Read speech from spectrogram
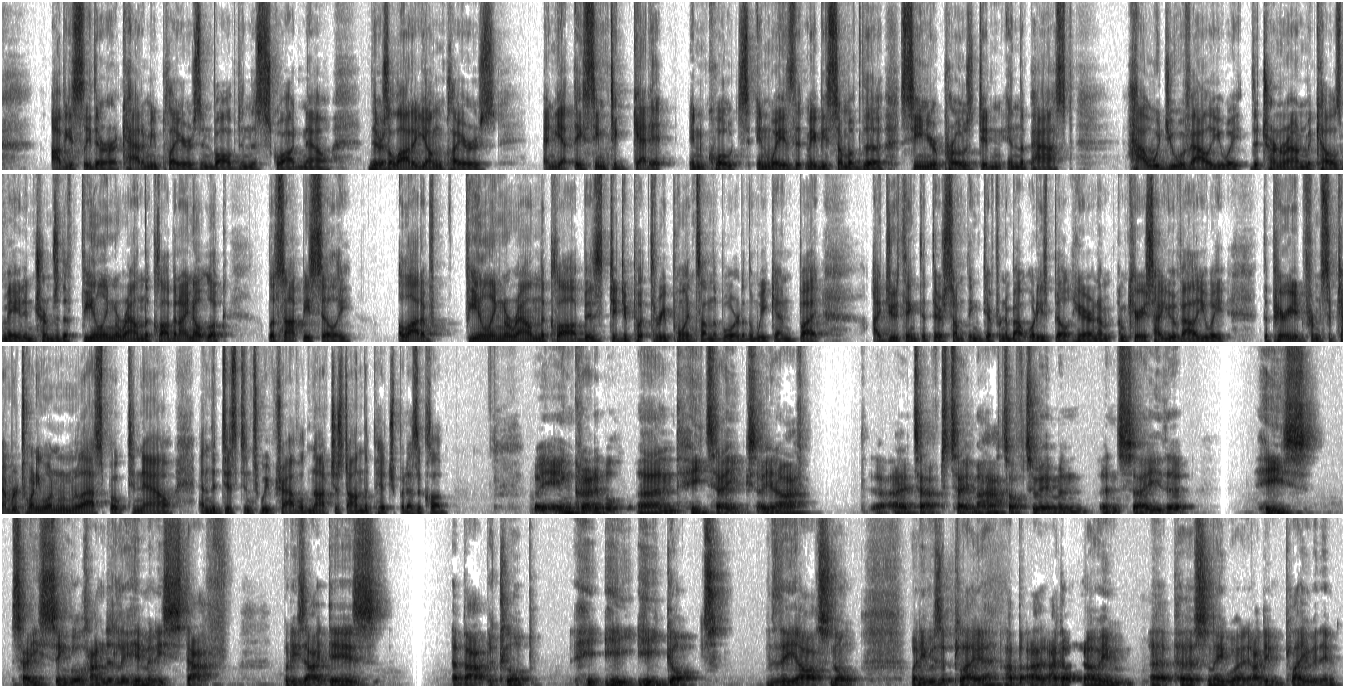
Obviously, there are academy players involved in this squad now. There's yeah. a lot of young players, and yet they seem to get it in quotes in ways that maybe some of the senior pros didn't in the past. How would you evaluate the turnaround Mikel's made in terms of the feeling around the club? And I know, look, let's not be silly. A lot of feeling around the club is did you put three points on the board on the weekend? But I do think that there's something different about what he's built here. And I'm, I'm curious how you evaluate the period from September 21 when we last spoke to now and the distance we've traveled, not just on the pitch, but as a club. Incredible. And he takes, you know, I, I have to take my hat off to him and, and say that he's, say, single handedly, him and his staff, but his ideas about the club, he, he, he got the Arsenal when he was a player. I, I, I don't know him uh, personally. I didn't play with him,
